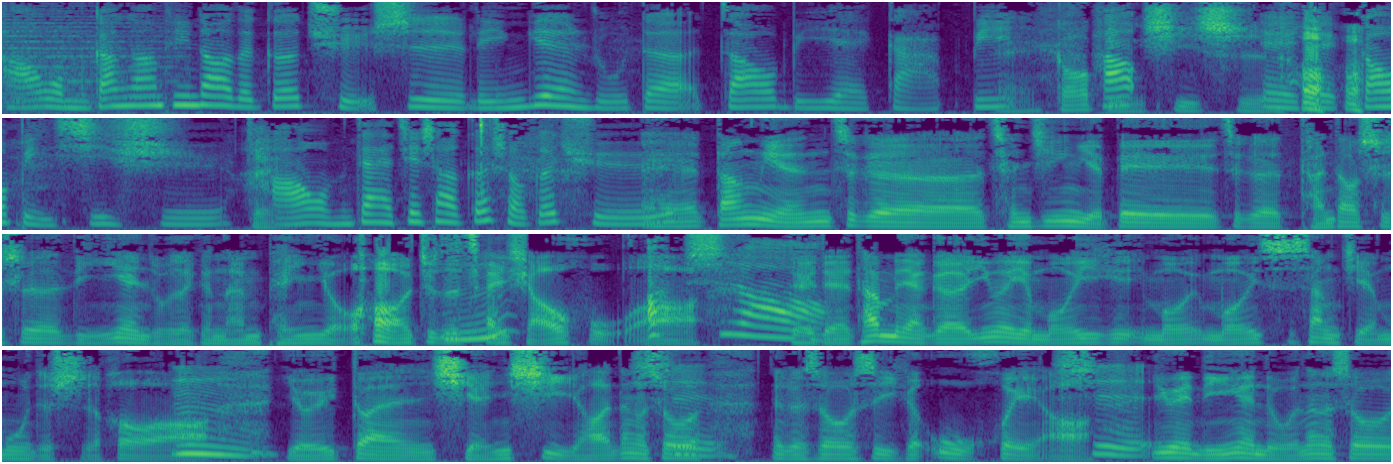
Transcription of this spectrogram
的咖啡》。刚刚听到的歌曲是林燕如的《招比耶嘎比》，高丙西施，对对，高丙西施。好，我们再来介绍歌手歌曲。哎，当年这个曾经也被这个谈到是是林燕如的一个男朋友哈，就是蔡小虎啊，是哦，对对，他们两个因为有某一个某某一次上节目的时候啊，有一段嫌隙啊，那个时候那个时候是一个误会啊，是因为林燕如那个时候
